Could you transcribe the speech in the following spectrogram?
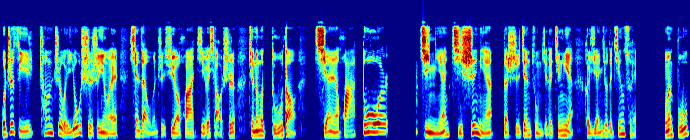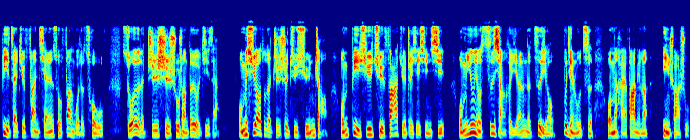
我之所以称之为优势，是因为现在我们只需要花几个小时就能够读到前人花多。几年、几十年的时间总结的经验和研究的精髓，我们不必再去犯前人所犯过的错误。所有的知识书上都有记载，我们需要做的只是去寻找。我们必须去发掘这些信息。我们拥有思想和言论的自由。不仅如此，我们还发明了印刷术。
